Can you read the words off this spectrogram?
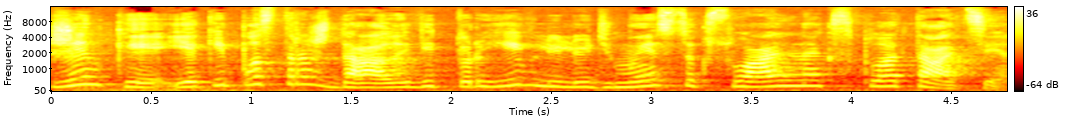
Жінки, які постраждали від торгівлі людьми, сексуальна експлуатація,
